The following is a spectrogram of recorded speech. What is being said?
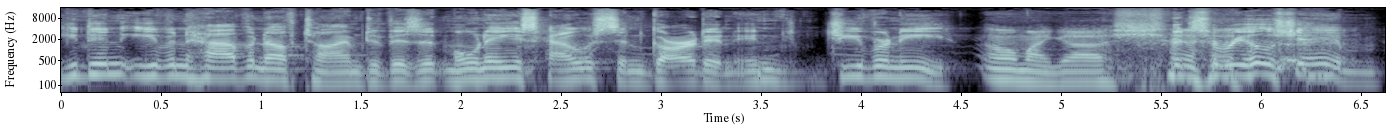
he didn't even have enough time to visit Monet's house and garden in Giverny. Oh my gosh. it's a real shame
